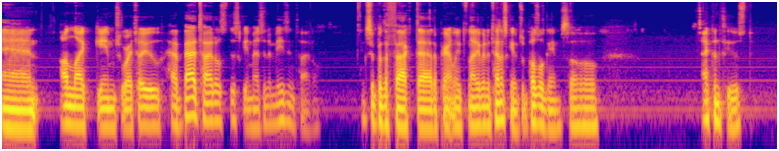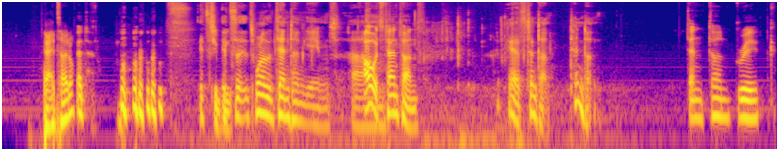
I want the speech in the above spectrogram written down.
And unlike games where I tell you have bad titles, this game has an amazing title. Except for the fact that apparently it's not even a tennis game, it's a puzzle game. So I confused. Bad title. Bad title. It's Should be. it's a, it's one of the ten ton games. Um, oh, it's 10 tons. yeah, it's ten ton, ten ton, 10 ton brick.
